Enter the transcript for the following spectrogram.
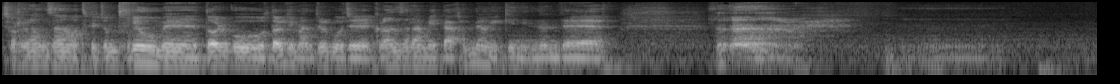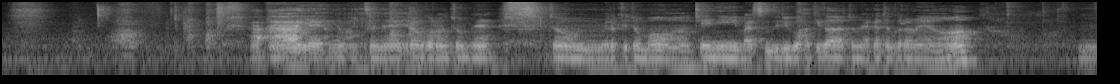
저를 항상 어떻게 좀 두려움에 떨고 떨게 만들고 이제 그런 사람이 딱 한 명 있긴 있는데 아, 아, 예, 형님, 아무튼, 네, 이런 거는 좀, 네, 좀, 이렇게 좀, 뭐, 괜히 말씀드리고 하기가 좀 약간 좀 그러네요. 음.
